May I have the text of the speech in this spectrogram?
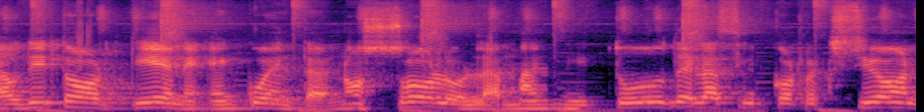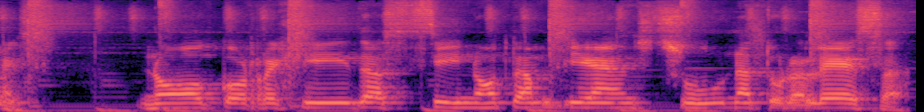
auditor tiene en cuenta no solo la magnitud de las incorrecciones no corregidas, sino también su naturaleza,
